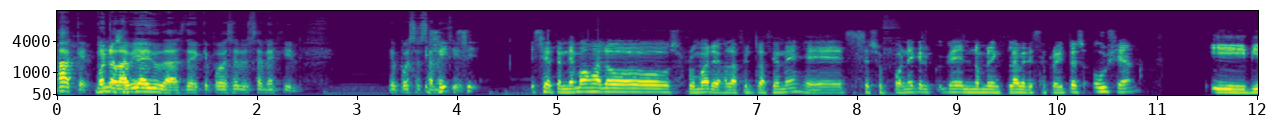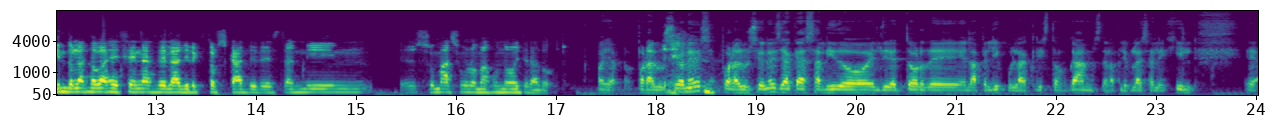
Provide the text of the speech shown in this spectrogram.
Ah, que, que Bueno, todavía hay dudas de que puede ser Silent Hill. Que puede ser Silent Si, Hill. si- si atendemos a los rumores o las filtraciones, eh, se supone que el, que el nombre en clave de este proyecto es Ocean. Y viendo las nuevas escenas de la Director's Cut de The Stranding, eh, sumas uno más uno y te da dos. Oye, por alusiones, por alusiones, ya que ha salido el director de la película, Christoph Gans, de la película de Silent Hill, eh,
